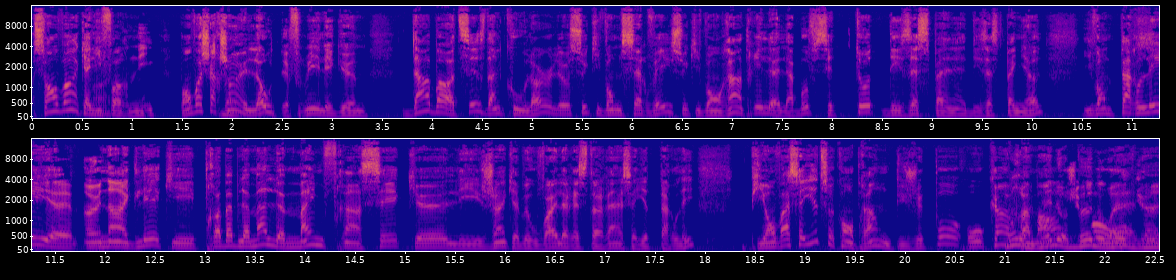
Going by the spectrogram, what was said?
Si on va en Californie, on va chercher un lot de fruits et légumes, dans Baptiste, dans le cooler, ceux qui vont me servir, ceux qui vont rentrer la bouffe, c'est Espa- des Espagnols. Ils vont me parler euh, un anglais qui est probablement le même français que les gens qui avaient ouvert le restaurant essayaient de parler. Puis on va essayer de se comprendre, puis j'ai pas aucun Ouais, remords. mais là, pas Benoît, aucun- là,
